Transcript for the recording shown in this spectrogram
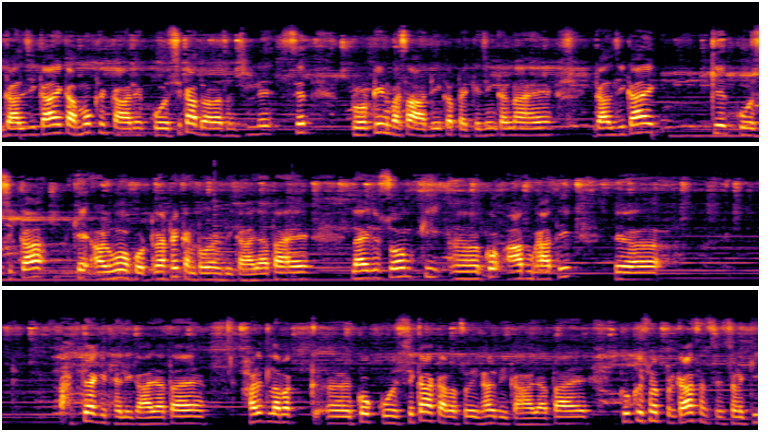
गालजिकाय का मुख्य कार्य कोशिका द्वारा संश्लेषित प्रोटीन वसा आदि का पैकेजिंग करना है। गालजिकाय के कोशिका के अणुओं को ट्रैफ़िक कंट्रोलर भी कहा जाता है। लाइजोसोम की आ, को आत्मघाती हत्या की थैली कहा जाता है। हरित लवक को कोशिका का रसोई घर भी कहा जाता है, क्योंकि इसमें प्रकाश संश्लेषण की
